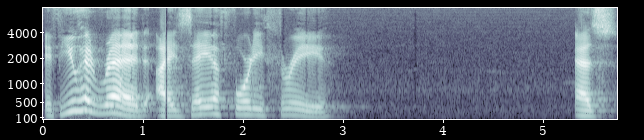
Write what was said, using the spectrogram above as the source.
if you had read Isaiah 43 as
